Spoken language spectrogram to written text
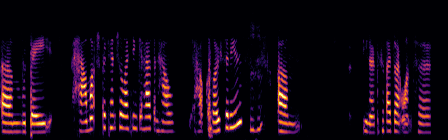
um, would be how much potential I think it has and how how close it is. Mhm. Um, you know, because I don't want to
